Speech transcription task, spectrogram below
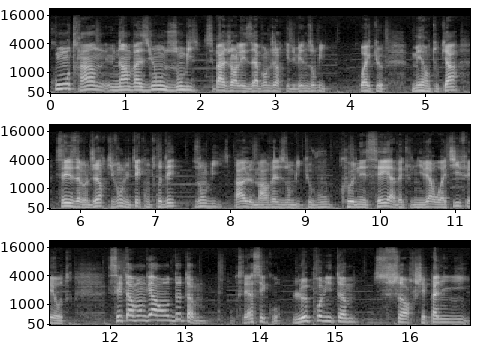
contre une invasion de zombies. C'est pas genre les Avengers qui deviennent zombies. Quoique. Mais en tout cas, c'est les Avengers qui vont lutter contre des zombies. C'est pas le Marvel Zombie que vous connaissez avec l'univers What et autres. C'est un manga en deux tomes. Donc c'est assez court. Le premier tome sort chez Panini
